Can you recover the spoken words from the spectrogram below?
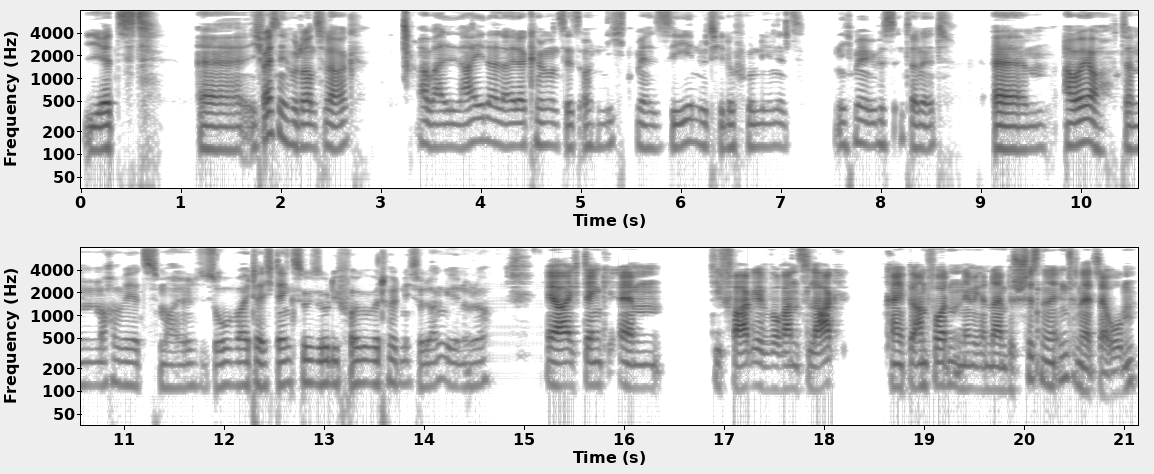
Jetzt, äh, ich weiß nicht, woran es lag. Aber leider, leider können wir uns jetzt auch nicht mehr sehen. Wir telefonieren jetzt nicht mehr übers Internet. Ähm, aber ja, dann machen wir jetzt mal so weiter. Ich denke sowieso, die Folge wird heute nicht so lang gehen, oder? Ja, ich denke, ähm, die Frage, woran es lag, kann ich beantworten, nämlich an deinem beschissenen Internet da oben.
